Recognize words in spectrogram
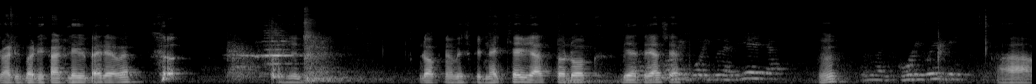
ગાડી બાડી કાઢ લેવી બારે હવે. ડોકના બિસ્કિટ નાખી આવી. આજ તો ડોક બે થયા છે. ઘોડી બધા બે જા હમ? અમારી ઘોડી વહી ગઈ. હા.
